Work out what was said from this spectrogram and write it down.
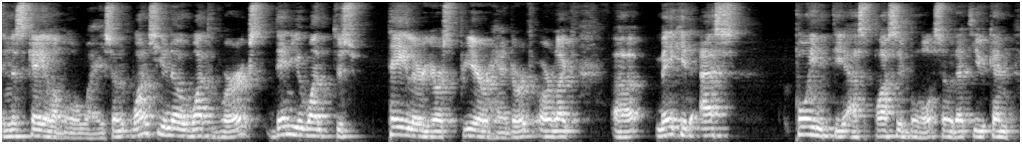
in a scalable way. So once you know what works, then you want to tailor your spearhead or, or like uh, make it as pointy as possible so that you can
